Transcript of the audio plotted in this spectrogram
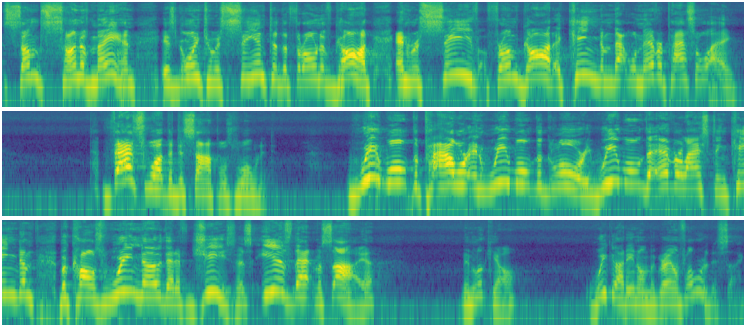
some son of man is going to ascend to the throne of God and receive from God a kingdom that will never pass away. That's what the disciples wanted. We want the power and we want the glory. We want the everlasting kingdom because we know that if Jesus is that Messiah, then look, y'all, we got in on the ground floor of this thing.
